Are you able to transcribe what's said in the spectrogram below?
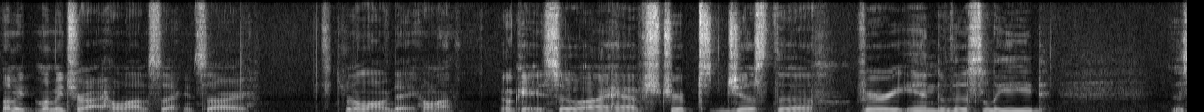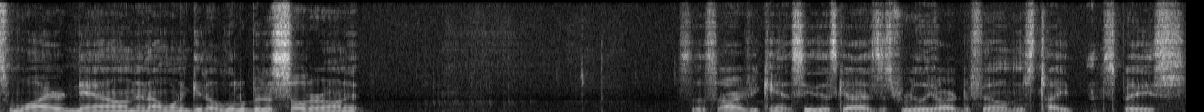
let me let me try hold on a second sorry. It's been a long day hold on. Okay so I have stripped just the very end of this lead this wired down and I want to get a little bit of solder on it. So sorry if you can't see this guys it's really hard to film this tight space.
